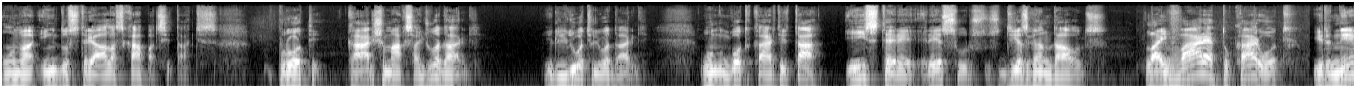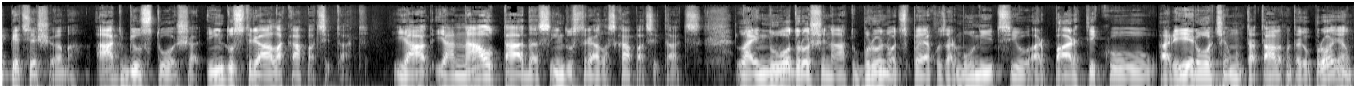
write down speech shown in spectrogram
un no industriālas kapacitātes. Proti, karš maksā ļoti dārgi, ir ļoti, ļoti dārgi. Un otrkārt ir tā, izterē resursus diezgan daudz. Lai varētu karot, ir nepieciešama atbilstoša industriāla kapacitāte. Ja, ja nav tādas industriālas kapacitātes, lai nodrošinātu bruņot spēkus ar munīciju, ar pārtiku, ar ieročiem un tā tālāk, un tā joprojām,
